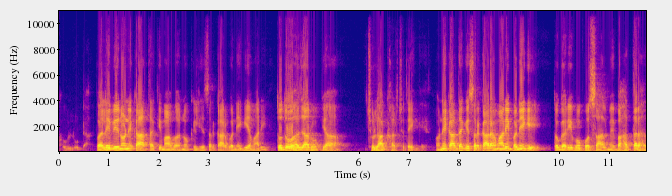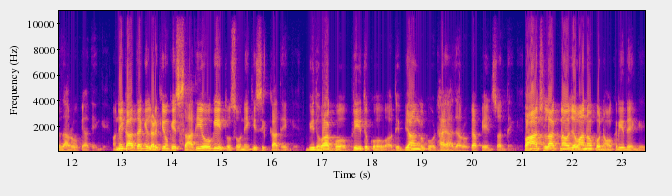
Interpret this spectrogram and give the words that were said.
खूब लूटा। पहले भी इन्होंने कहा था कि माँ बहनों के लिए सरकार बनेगी हमारी तो दो हज़ार रुपया चूल्हा खर्च देंगे। उन्हें कहा था कि सरकार हमारी बनेगी तो गरीबों को साल में बहत्तर हज़ार रुपया देंगे। उन्हें कहा था कि लड़कियों की शादी होगी तो सोने की सिक्का देंगे। विधवा को वृद्ध को और दिव्यांग को ढाई हज़ार रुपया पेंशन देंगे। पाँच लाख नौजवानों को नौकरी देंगे।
